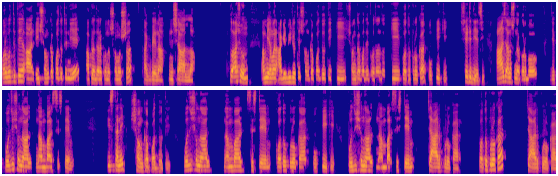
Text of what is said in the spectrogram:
পরবর্তীতে আর এই সংখ্যা পদ্ধতি নিয়ে আপনাদের কোনো সমস্যা থাকবে না, ইনশাআল্লাহ। তো আসুন, আমি আমার আগের ভিডিওতে সংখ্যা পদ্ধতি কি, সংখ্যা পদ্ধতি প্রধানত কি, কত প্রকার ও কি কি সেটি দিয়েছি। আজ আলোচনা করব যে পজিশনাল নাম্বার সিস্টেম স্থানিক সংখ্যা পদ্ধতি পজিশনাল নাম্বার সিস্টেম কত প্রকার ও কি কি। পজিশনাল নাম্বার সিস্টেম চার প্রকার। কত প্রকার? চার প্রকার।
